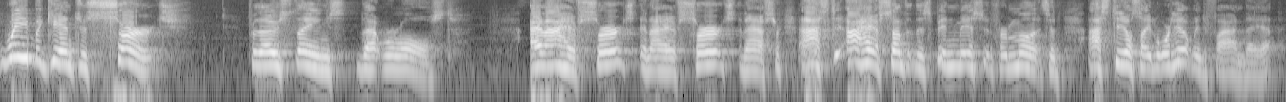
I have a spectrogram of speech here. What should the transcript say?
we begin to search for those things that were lost. And I have searched and I have searched and I have searched. I, st- I have something that's been missing for months, and I still say, Lord, help me to find that.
